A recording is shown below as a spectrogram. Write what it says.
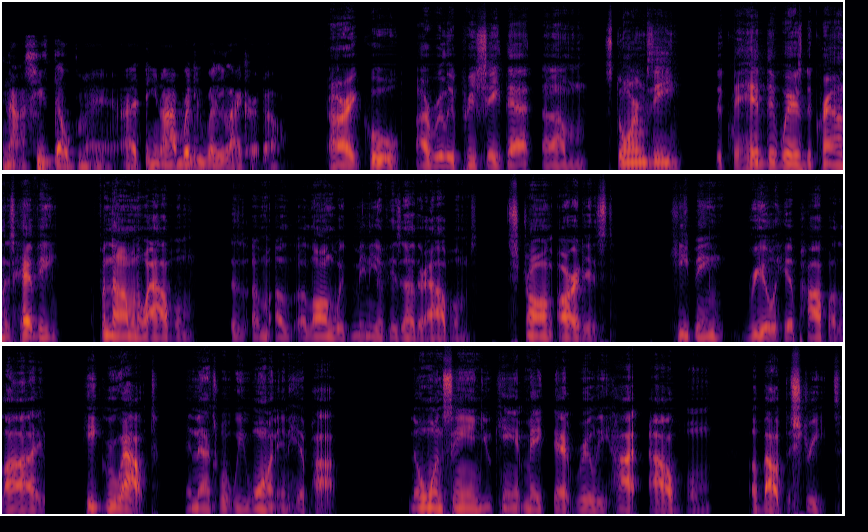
nah, she's dope, man. I, you know, I really, really like her though. All right, cool. I really appreciate that. Um, Stormzy, the, the head that wears the crown is heavy. Phenomenal album, as, um, along with many of his other albums. Strong artist, keeping real hip hop alive. He grew out, and that's what we want in hip hop. No one's saying you can't make that really hot album about the streets.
